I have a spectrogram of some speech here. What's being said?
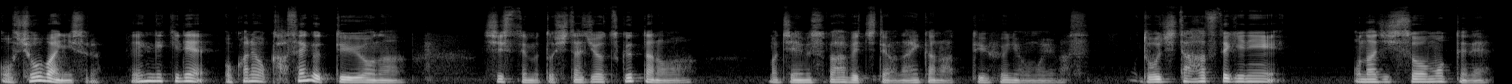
を商売にする。演劇でお金を稼ぐっていうようなシステムと下地を作ったのは、まあ、ジェームス・バーベッジではないかなっていうふうに思います。同時多発的に同じ思想を持ってね、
